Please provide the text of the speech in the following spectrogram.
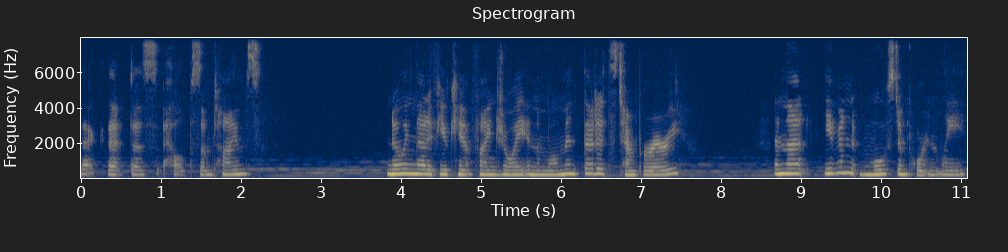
That, that does help sometimes. Knowing that if you can't find joy in the moment, that it's temporary. And that even most importantly,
